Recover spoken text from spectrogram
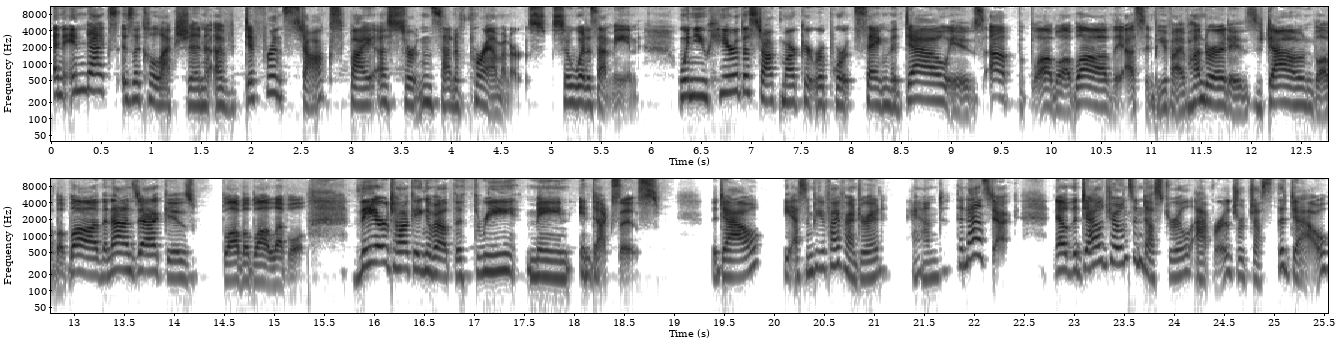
An index is a collection of different stocks by a certain set of parameters. So what does that mean? When you hear the stock market reports saying the Dow is up, blah, blah, blah, the S&P 500 is down, blah, blah, blah, the NASDAQ is blah, blah, blah level. They are talking about the three main indexes. The Dow, the S&P 500, and the NASDAQ. Now, the Dow Jones Industrial Average, or just the Dow,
